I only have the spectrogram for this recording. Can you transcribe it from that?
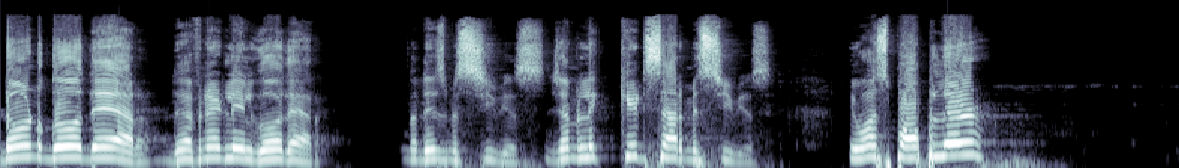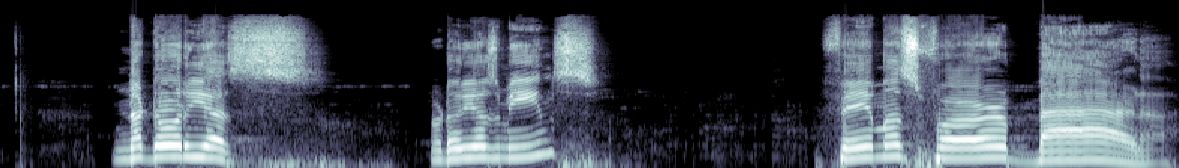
Don't go there. Definitely he'll go there. That is mischievous. Generally, kids are mischievous. He was popular, notorious. Notorious means Famous for bad.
